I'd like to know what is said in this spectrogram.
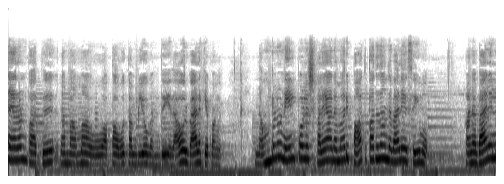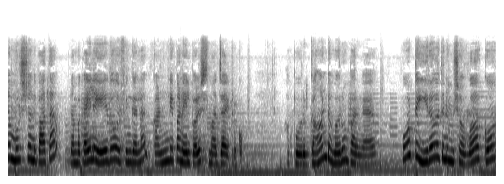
நேரம்னு பார்த்து நம்ம அம்மாவோ அப்பாவோ தம்பியோ வந்து ஏதாவது ஒரு வேலை கேட்பாங்க. நம்மளும் நெயில் பாலிஷ் கலையாத மாதிரி பார்த்து பார்த்து தான் அந்த வேலையை செய்வோம். ஆனால் வேலையெல்லாம் முடிச்சுட்டு வந்து பார்த்தா நம்ம கையில் ஏதோ ஒரு ஃபிங்கரில் கண்டிப்பாக நெயில் பாலிஷ் ஸ்மஜ் ஆகிட்ருக்கோம் அப்போது ஒரு காண்டு வரும் பாருங்க. போட்ட இருபது நிமிஷம் ஒர்க்கும்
